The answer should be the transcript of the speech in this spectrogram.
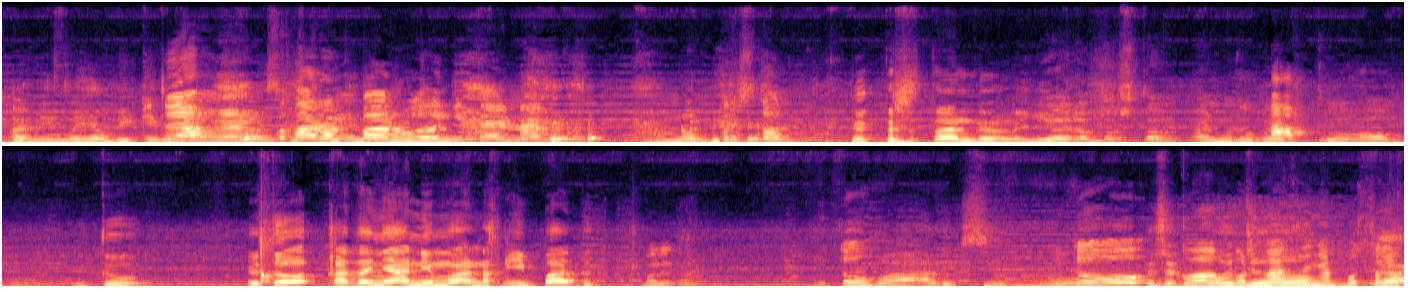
itu yang manga, sekarang baru bikin lagi tenar yang Dr. Stone Dr. Stone dulu lagi Iya, ada Boston and go back to home. itu itu katanya anime anak IPA tuh Balik. itu anime. Balik sih itu Terus ke walaupun Bojo. bahasanya pusing Ya,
